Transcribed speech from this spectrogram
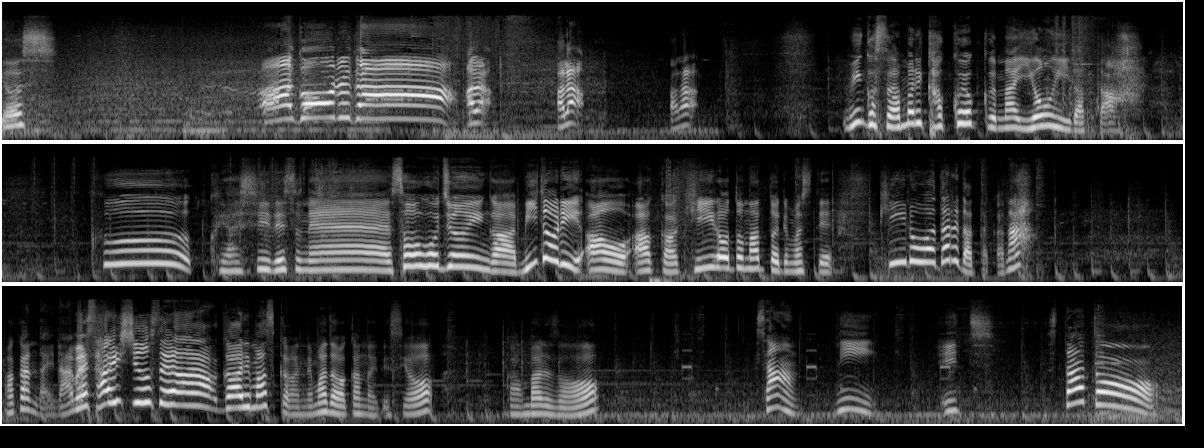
よし。あーゴールがあらあらあら。ウィンコスあんまりかっこよくない4位だった。くー悔しいですね。総合順位が緑青赤黄色となっておりまして黄色は誰だったかな？わかんないな。最終戦がありますからね。まだわかんないですよ。頑張るぞ。321スタート！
